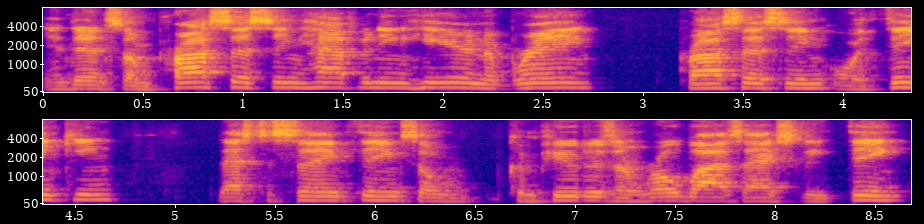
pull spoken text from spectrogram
and then some processing happening here in the brain, processing or thinking. That's the same thing. So computers and robots actually think,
